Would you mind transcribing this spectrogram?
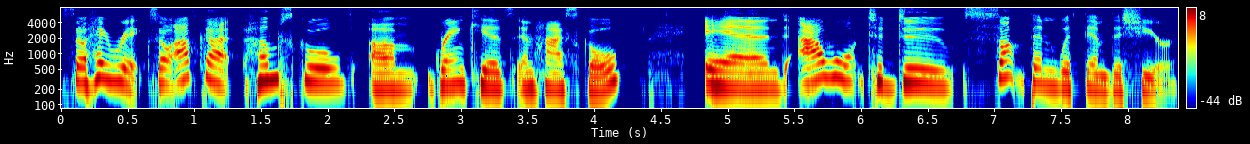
so, hey, Rick, so I've got homeschooled um, grandkids in high school, and I want to do something with them this year.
